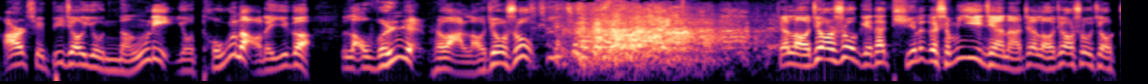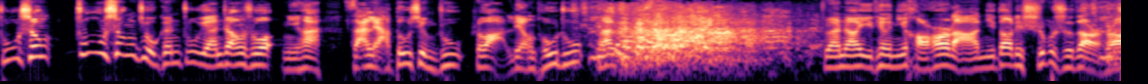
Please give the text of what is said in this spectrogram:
而且比较有能力、有头脑的一个老文人，是吧？老教授。这老教授给他提了个什么意见呢？这老教授叫朱生，朱生就跟朱元璋说：“你看，咱俩都姓朱，是吧？两头猪。”朱元璋一听，你好好的啊，你到底识不识字是吧？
